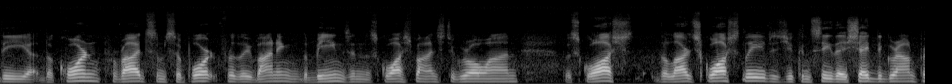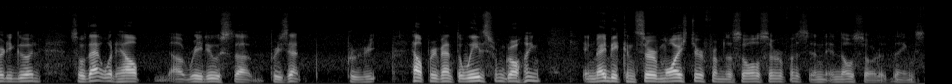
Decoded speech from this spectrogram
the, uh, the corn provides some support for the vining, the beans and the squash vines to grow on. The squash, the large squash leaves, as you can see, they shade the ground pretty good. So that would help uh, reduce, the present, pre help prevent the weeds from growing and maybe conserve moisture from the soil surface and, and those sort of things.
